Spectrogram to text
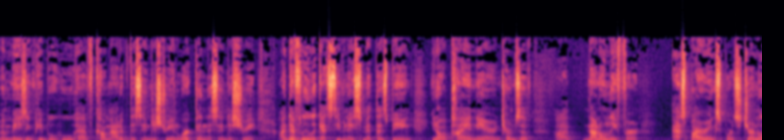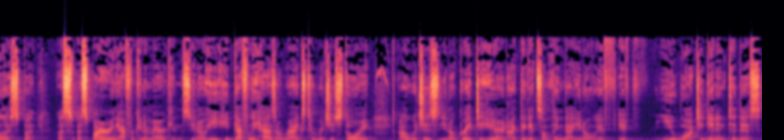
amazing people who have come out of this industry and worked in this industry, I definitely look at Stephen A. Smith as being you know a pioneer in terms of uh, not only for aspiring sports journalists but aspiring African Americans. You know, he he definitely has a rags to riches story, uh, which is you know great to hear, and I think it's something that you know if if you want to get into this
